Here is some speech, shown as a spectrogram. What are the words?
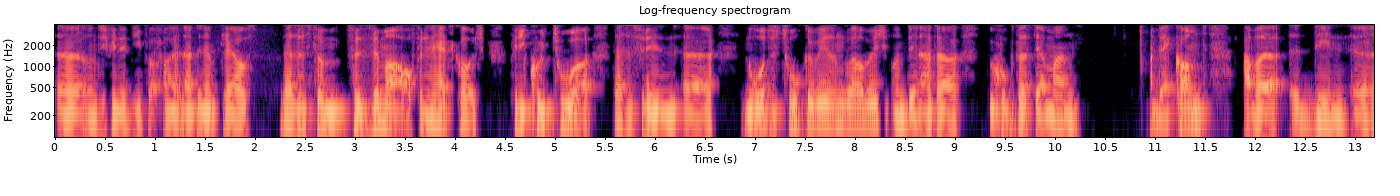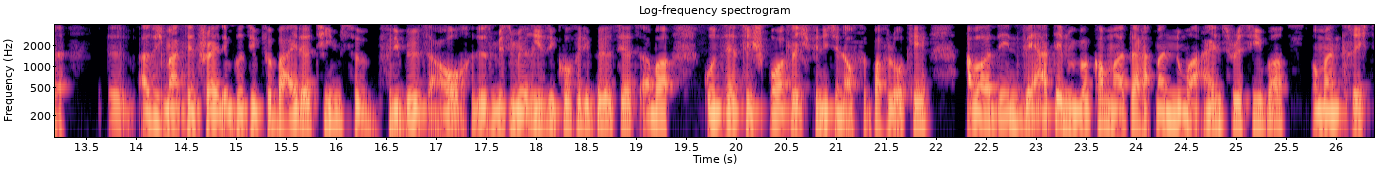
äh, und sich wie eine Diva verhalten hat in den Playoffs, das ist für, für Simmer auch für den Head Coach, für die Kultur. Das ist für den äh, ein rotes Tuch gewesen, glaube ich. Und den hat er geguckt, dass der Mann wegkommt. Aber äh, den, äh, äh, also ich mag den Trade im Prinzip für beide Teams, für, für die Bills auch. Das ist ein bisschen mehr Risiko für die Bills jetzt, aber grundsätzlich sportlich finde ich den auch für Buffalo okay. Aber den Wert, den man bekommen hat, da hat man Nummer 1 Receiver und man kriegt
